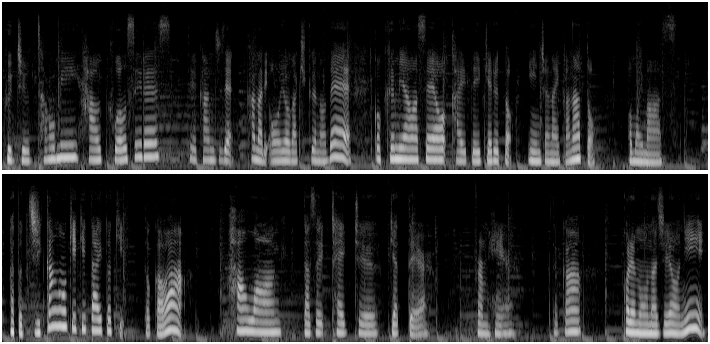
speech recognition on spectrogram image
Could you tell me how close it is? っていう感じでかなり応用が効くのでこう組み合わせを変えていけるといいんじゃないかなと思いますあと時間を聞きたい時とかは How long does it take to get there from here? とかこれも同じように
